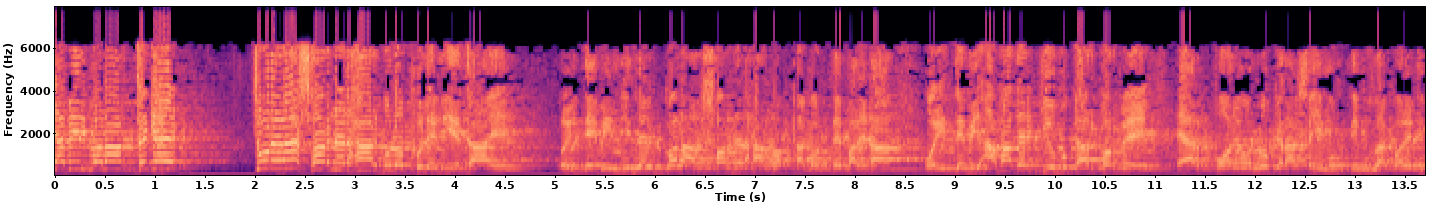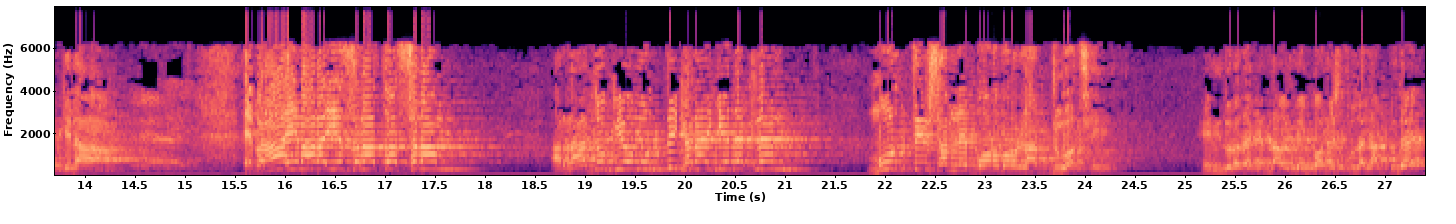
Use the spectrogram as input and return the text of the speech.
দেবীর গলার থেকে চোরেরা স্বর্ণের হারগুলো খুলে নিয়ে যায়, ওই দেবী নিজের গলার স্বর্ণের হার রক্ষা করতে পারে না, ওই দেবী আমাদের কি উপকার করবে? এর পরেও লোকেরা সেই মূর্তি পূজা করে, ঠিক কিনা? এব্রাহিম আলাইসালাম রাজকীয় মূর্তিখানায় গিয়ে দেখলেন মূর্তির সামনে বড় বড় লাড্ডু আছে। হিন্দুরা দেখেন না, ওই যে গণেশ পূজা লাড্ডু দেয়?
